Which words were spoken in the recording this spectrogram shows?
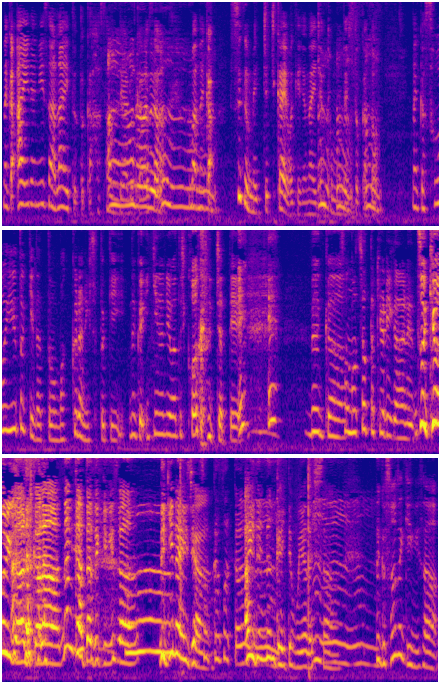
なんか間にさライトとか挟んであるからさまあなんかすぐめっちゃ近いわけじゃないじゃん、友達とかと、うんなんかそういう時だと真っ暗にした時なんかいきなり私怖くなっちゃって。なんかそのちょっと距離がある。そう距離があるからなんかあった時にさ できいないじゃん。そっかそっか。間になんかいても嫌だしさ、なんかその時にさ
